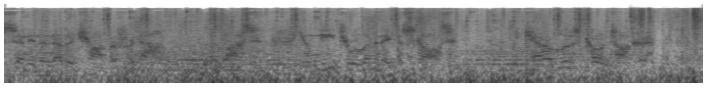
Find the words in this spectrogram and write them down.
send in another chopper for now. Boss, you need to eliminate the skulls. We cannot lose Code Talker.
